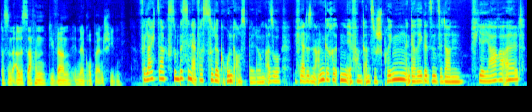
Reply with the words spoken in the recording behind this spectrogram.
Das sind alles Sachen, die werden in der Gruppe entschieden. Vielleicht sagst du ein bisschen etwas zu der Grundausbildung. Also die Pferde sind angeritten, ihr fangt an zu springen. In der Regel sind sie dann vier Jahre alt.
